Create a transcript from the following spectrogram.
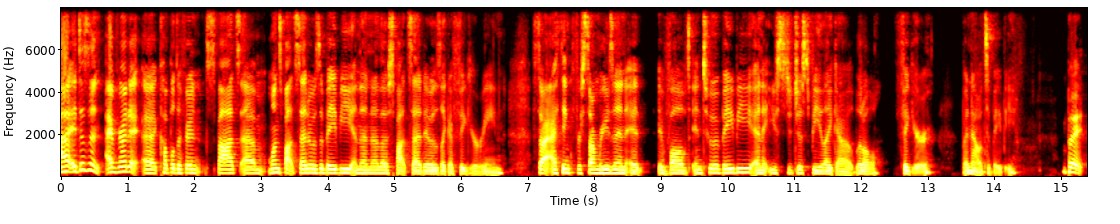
Uh, it doesn't. I've read it a couple different spots. Um, one spot said it was a baby, and then another spot said it was like a figurine. So I think for some reason it evolved into a baby, and it used to just be like a little figure, but now it's a baby. But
